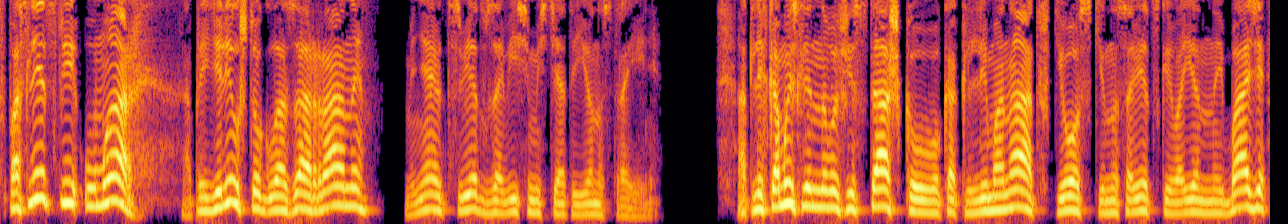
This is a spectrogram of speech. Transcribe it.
Впоследствии Умар определил, что глаза раны меняют цвет в зависимости от ее настроения. От легкомысленного фисташкового, как лимонад в киоске на советской военной базе,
